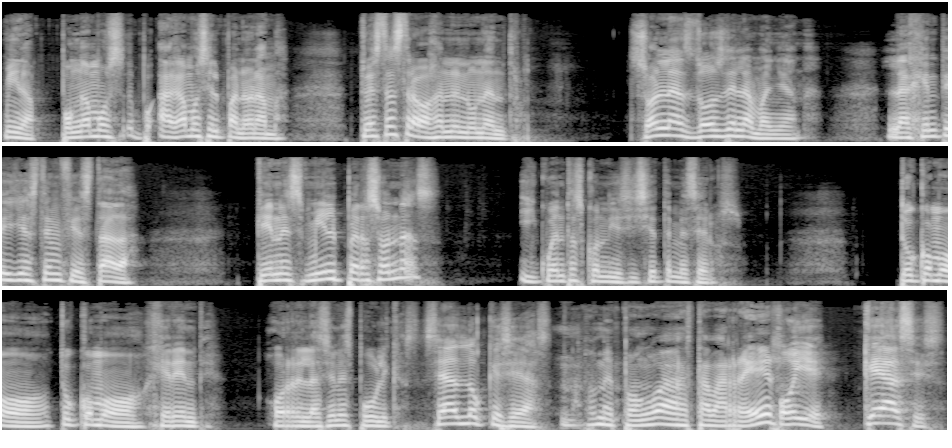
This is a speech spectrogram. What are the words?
mira, pongamos, hagamos el panorama. Tú estás trabajando en un antro. Son las 2 de la mañana. La gente ya está enfiestada. Tienes mil personas y cuentas con 17 meseros. Tú como, tú como gerente o relaciones públicas, seas lo que seas. No, pues me pongo hasta barrer. Oye, ¿qué haces?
